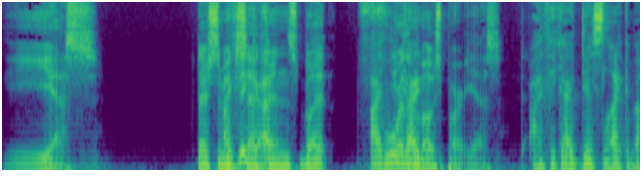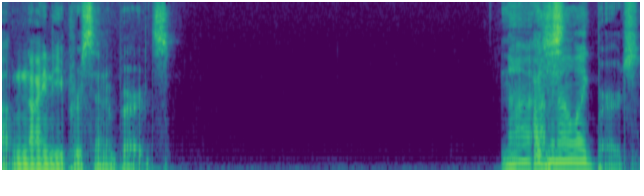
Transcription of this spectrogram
yes there's some I think I- exceptions but for the most part yes I think I dislike about 90% of birds. No i, I just- mean i like birds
